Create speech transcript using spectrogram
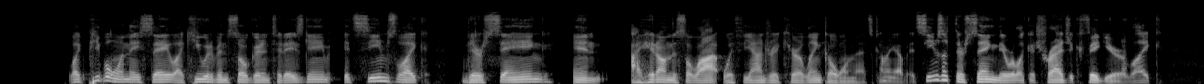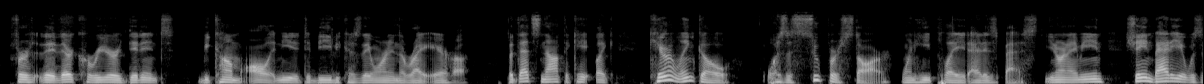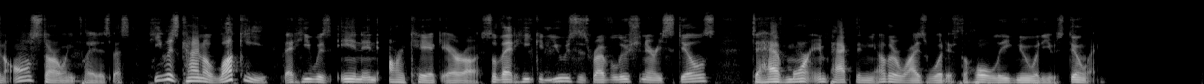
like people when they say like he would have been so good in today's game, it seems like they're saying and I hit on this a lot with the Andrei Kirilenko one that's coming up. It seems like they're saying they were like a tragic figure, like for they, their career didn't become all it needed to be because they weren't in the right era. But that's not the case. Like Kirilenko was a superstar when he played at his best. You know what I mean? Shane Battier was an all-star when he played his best. He was kind of lucky that he was in an archaic era so that he could use his revolutionary skills to have more impact than he otherwise would if the whole league knew what he was doing.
